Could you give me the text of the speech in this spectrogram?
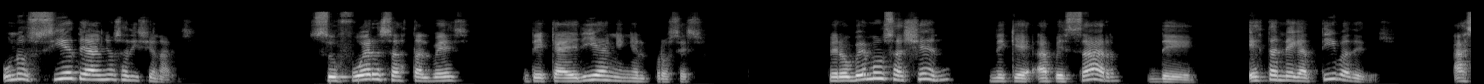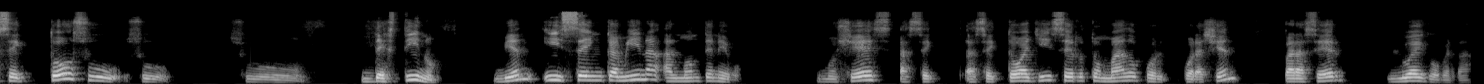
unos siete años adicionales. Sus fuerzas tal vez decaerían en el proceso. Pero vemos a Shen de que a pesar de esta negativa de Dios, aceptó su, su, su destino, ¿bien? Y se encamina al monte Nebo. Moshe aceptó allí ser tomado por, por Hashem para ser luego, ¿verdad?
